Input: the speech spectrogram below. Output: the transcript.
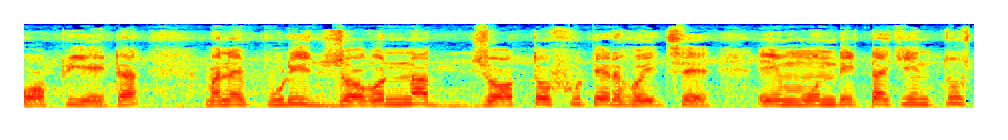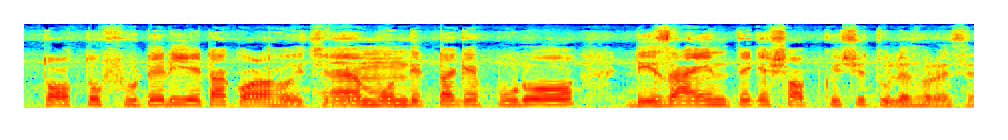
কপি এটা। মানে পুরীর জগন্নাথ যত ফুটের হয়েছে, এই মন্দিরটা কিন্তু তত ফুটেরই এটা করা হয়েছে। মন্দিরটাকে পুরো ডিজাইন থেকে সব কিছু তুলে ধরেছে।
